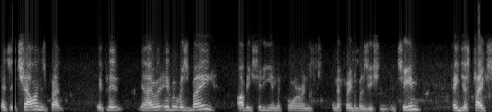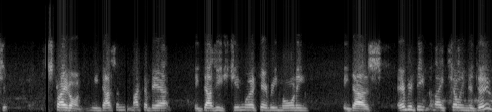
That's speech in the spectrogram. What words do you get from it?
it's a challenge, but if it, you know, if it was me, I'd be sitting in the corner in, in the fetal position. It's him. He just takes it straight on. He doesn't muck about. He does his gym work every morning. He does everything that they tell him to do,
